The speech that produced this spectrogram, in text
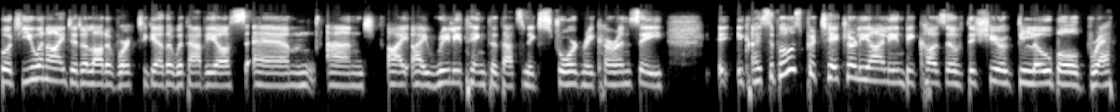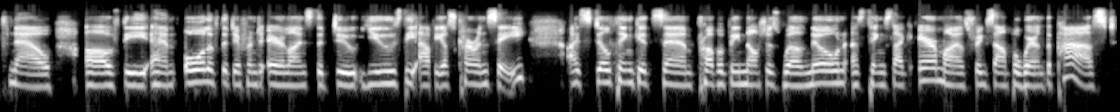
but you and I did a lot of work together with Avios, um, and I, I really think that that's an extraordinary currency. I suppose, particularly Eileen, because of the sheer global breadth now of the um, all of the different airlines that do use the Avios currency. I still think it's um, probably not as well known as things like Air Miles, for example, were in the past.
